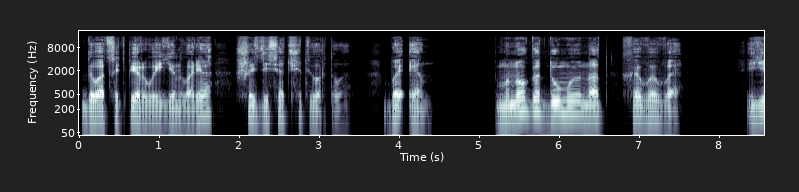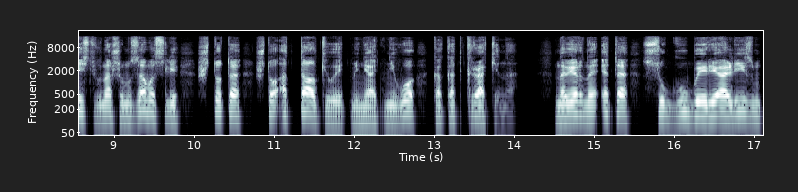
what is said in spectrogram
21 января 64-го. БН. Много думаю над ХВВ и есть в нашем замысле что-то, что отталкивает меня от него, как от Кракена. Наверное, это сугубый реализм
